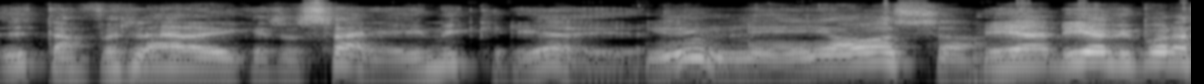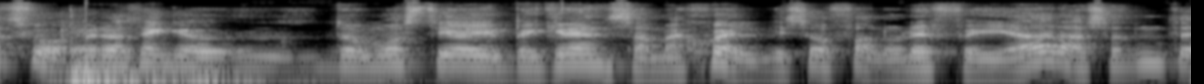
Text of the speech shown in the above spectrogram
utanför läraryrket så svär jag ju mycket, det gör jag ju. Jo, men det är jag också. Ja, det gör vi båda två. Men då tänker jag, då måste jag ju begränsa mig själv i så fall. Och det får jag göra så att inte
